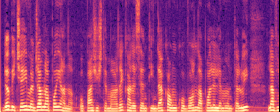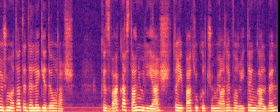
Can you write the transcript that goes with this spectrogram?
De obicei, mergeam la Poiană, o pajiște mare care se întindea ca un covor la poalele muntelui, la vreo jumătate de leghe de oraș. Câțiva castani uriași, trei-patru cârciumioare văruite în galben,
